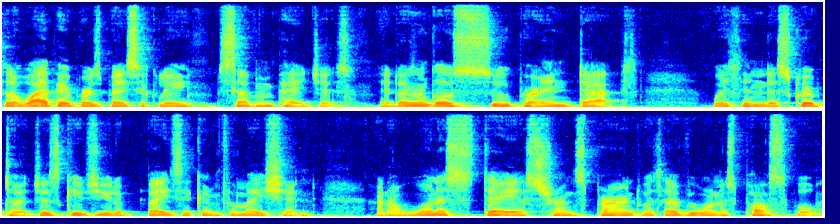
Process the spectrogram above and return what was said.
So the white paper is basically seven pages. It doesn't go super in depth within the crypto, it just gives you the basic information. And I want to stay as transparent with everyone as possible.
